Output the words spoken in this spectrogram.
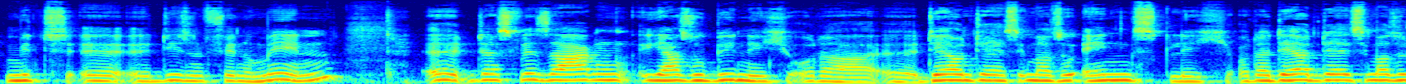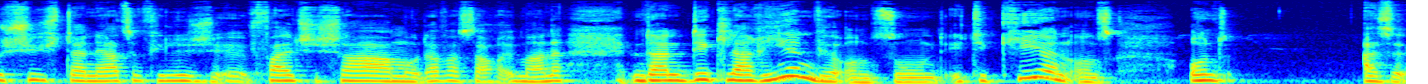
mit äh, diesen Phänomenen, äh, dass wir sagen, ja, so bin ich oder äh, der und der ist immer so ängstlich oder der und der ist immer so schüchtern, der hat so viele äh, falsche Scham oder was auch immer. Ne? Und dann deklarieren wir uns so und etikieren uns. Und also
